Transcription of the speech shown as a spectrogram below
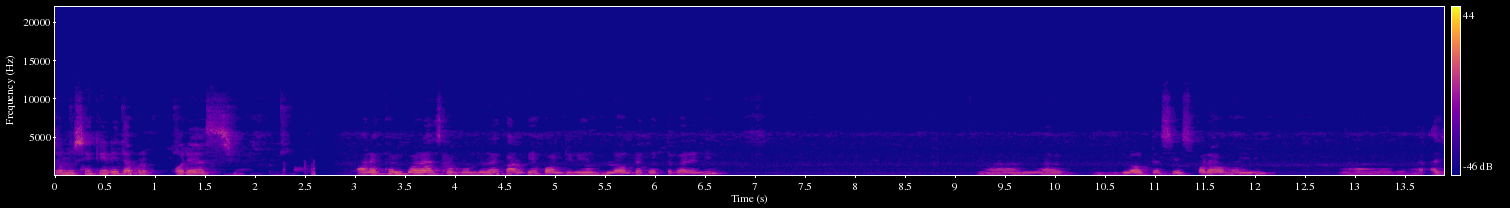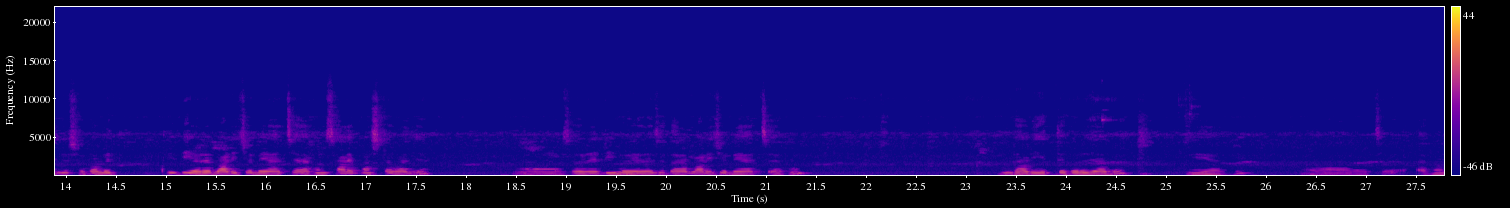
চলো সেঁকে নিই, তারপরে পরে আসছি। অনেকক্ষণ পর আসলাম বন্ধুরা, কালকে কন্টিনিউ ব্লগটা করতে পারিনি। আর ব্লগটা শেষ করাও হয়নি। আর, আজকে সকালে দিদি আরে বাড়ি চলে যাচ্ছে এখন সাড়ে পাঁচটা বাজে। সব রেডি হয়ে গেছে, তারা বাড়ি চলে যাচ্ছে এখন। গাড়ি এতে করে যাবে এই আর কি আর হচ্ছে এখন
